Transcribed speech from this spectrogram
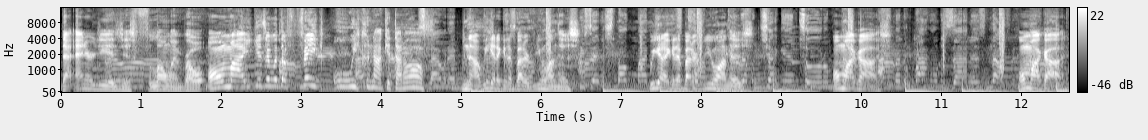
The energy is just flowing, bro. Oh my, he gets it with a fake. Oh, he could not get that off. Nah, we gotta get a better view on this. We gotta get a better view on this. Oh my gosh. Oh my god.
